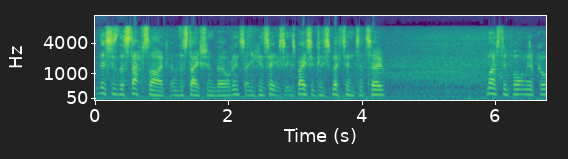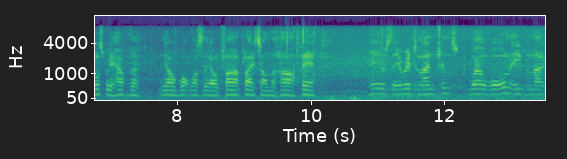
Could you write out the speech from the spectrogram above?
This is the staff side of the station building, so you can see it's, it's basically split into two. Most importantly, of course, we have the, the old what was the old fireplace on the hearth here. Here's the original entrance, well worn, even though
